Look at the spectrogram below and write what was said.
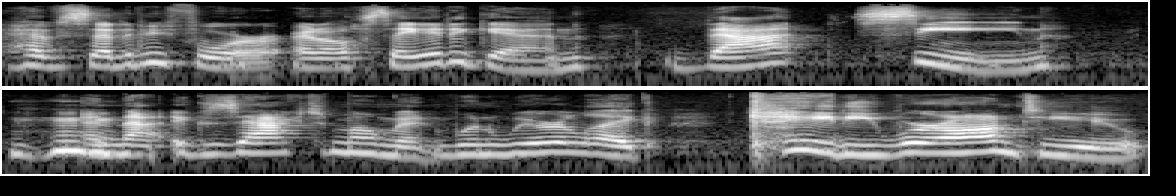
have said it before, and I'll say it again. That scene and that exact moment when we're like, "Katie, we're on to you,"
